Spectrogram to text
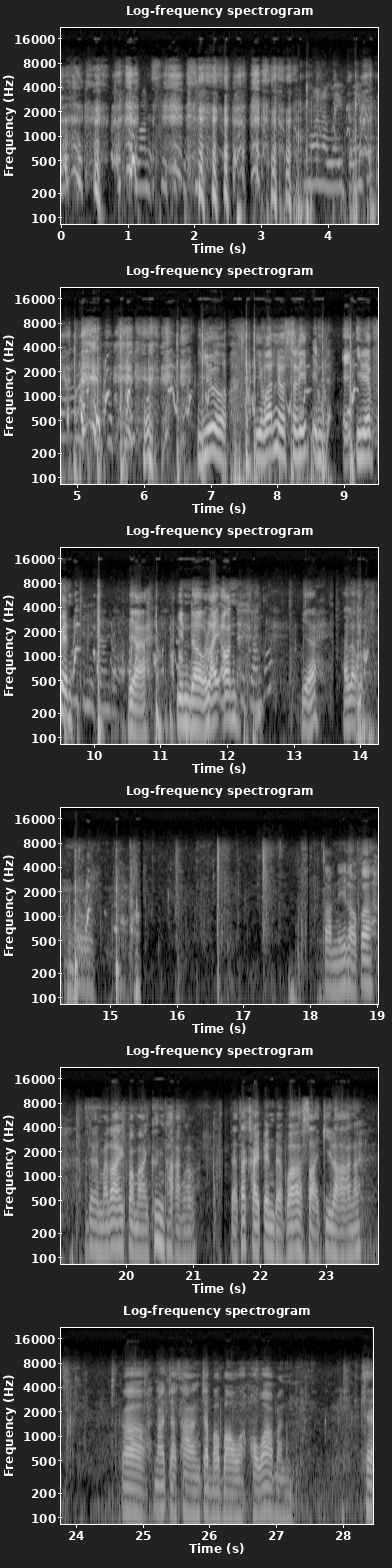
you want to sleep with You want to lay blanket down You, you want to sleep in uh, elephant? Sleep in the jungle. Yeah, in the lion. The jungle? Yeah. Hello. Hello. ตอนนี้เราก็เดินมาได้ประมาณครึ่งทางแล้วแต่ถ้าใครเป็นแบบว่าสายกีฬานะก็น่าจะทางจะเบาๆอ่ะเพราะว่ามันแค่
